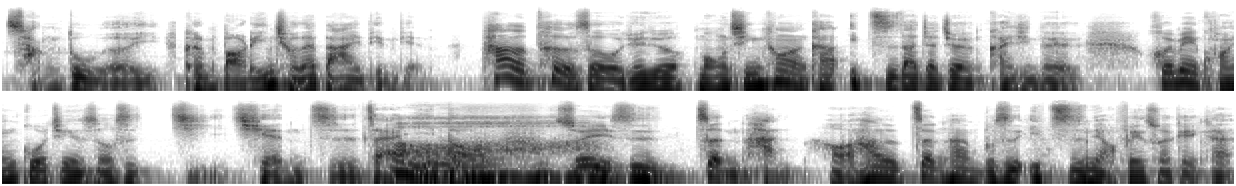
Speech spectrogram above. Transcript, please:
长度而已，可能保龄球再大一点点。它的特色，我觉得就猛禽通常看到一只，大家就很开心。对，灰面狂鹰过境的时候是几千只在移动，哦，所以是震撼。好，它的震撼不是一只鸟飞出来给你看。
